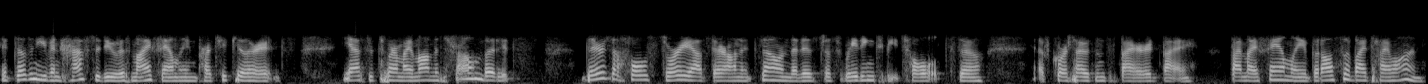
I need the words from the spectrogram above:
It doesn't even have to do with my family in particular. It's yes, it's where my mom is from, but it's there's a whole story out there on its own that is just waiting to be told. So, of course, I was inspired by by my family, but also by Taiwan.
